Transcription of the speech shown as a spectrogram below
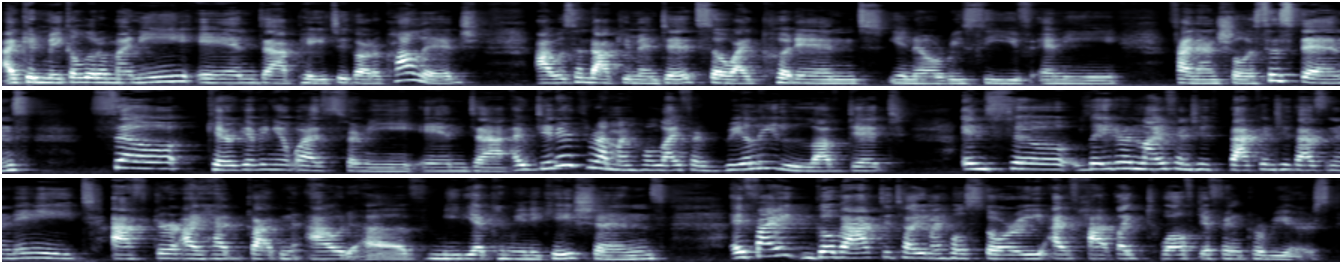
I could make a little money and uh, pay to go to college. I was undocumented, so I couldn't, you know, receive any financial assistance. So caregiving it was for me. And uh, I did it throughout my whole life. I really loved it. And so later in life, into, back in 2008, after I had gotten out of media communications, if I go back to tell you my whole story, I've had like 12 different careers.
